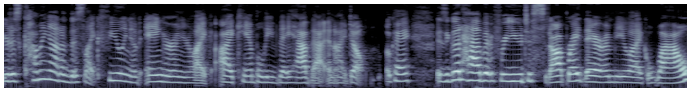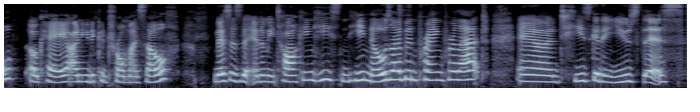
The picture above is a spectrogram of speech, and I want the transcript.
you're just coming out of this like feeling of anger and you're like I can't believe they have that and I don't. Okay? It's a good habit for you to stop right there and be like, "Wow, okay, I need to control myself." This is the enemy talking. He he knows I've been praying for that and he's going to use this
